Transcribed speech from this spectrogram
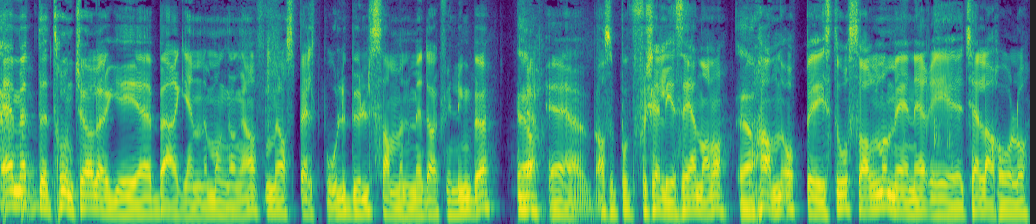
Jeg møtte Trond Kjørlaug i eh, Bergen mange ganger, for vi har spilt Ole Bull sammen med Dagfinn Lyngbø. Ja. Eh, altså på forskjellige scener. da. Ja. Han oppe i storsalen og vi nede i kjellerhåla.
